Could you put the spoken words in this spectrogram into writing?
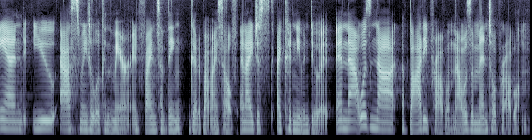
and you asked me to look in the mirror and find something good about myself and I just I couldn't even do it. And that was not a body problem. That was a mental problem.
